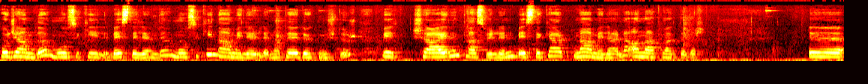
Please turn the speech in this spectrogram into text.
hocam da musiki bestelerinde musiki nameleriyle notaya dökmüştür ve şairin tasvirlerini bestekar namelerle anlatmaktadır. Ee,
